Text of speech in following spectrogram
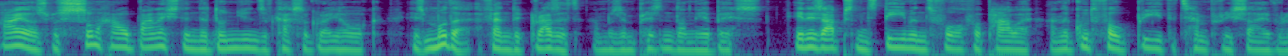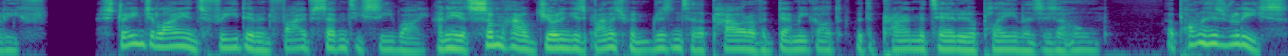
Iuz was somehow banished in the dungeons of Castle Greyhawk. His mother offended Graz'zt and was imprisoned on the Abyss. In his absence, demons fought for power, and the good folk breathed a temporary sigh of relief. A strange alliance freed him in 570 CY, and he had somehow, during his banishment, risen to the power of a demigod with the prime material plane as his home. Upon his release,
